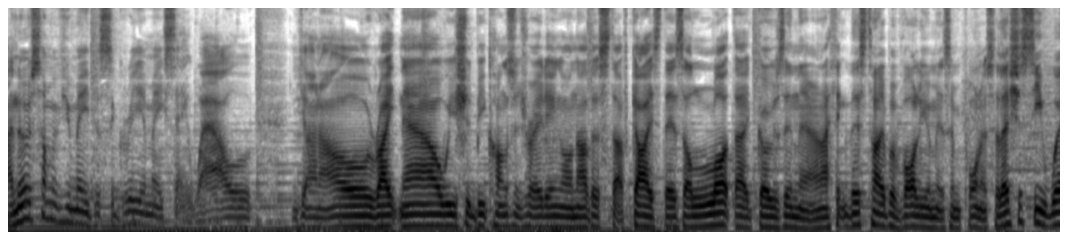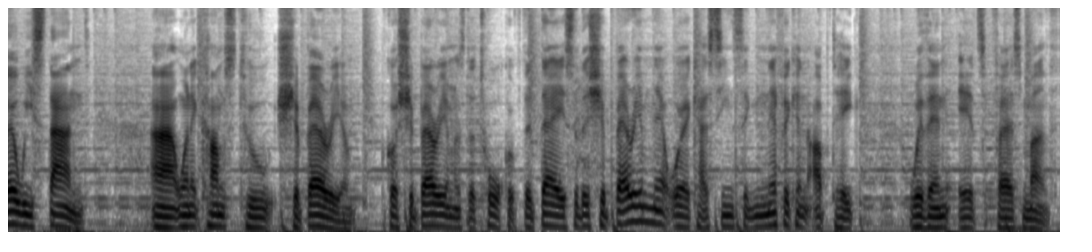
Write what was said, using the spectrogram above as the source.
I know some of you may disagree and may say, well, you know, right now we should be concentrating on other stuff. Guys, there's a lot that goes in there, and I think this type of volume is important. So let's just see where we stand uh, when it comes to Shibarium, because Shibarium is the talk of the day. So the Shibarium network has seen significant uptake within its first month.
